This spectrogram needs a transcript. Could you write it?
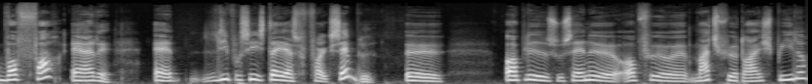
Hvorfor er det, at lige præcis da jeg for eksempel øh, oplevede Susanne opføre Match für drei Spieler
